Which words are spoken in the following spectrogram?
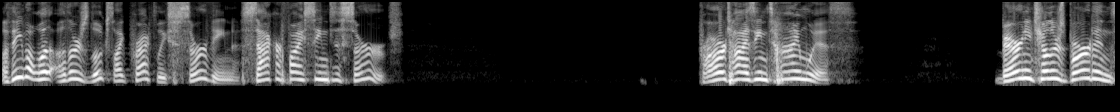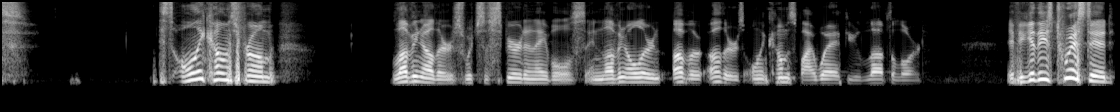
I think about what others looks like practically serving, sacrificing to serve, prioritizing time with, bearing each other's burdens. This only comes from loving others, which the Spirit enables, and loving others only comes by way if you love the Lord. If you get these twisted,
